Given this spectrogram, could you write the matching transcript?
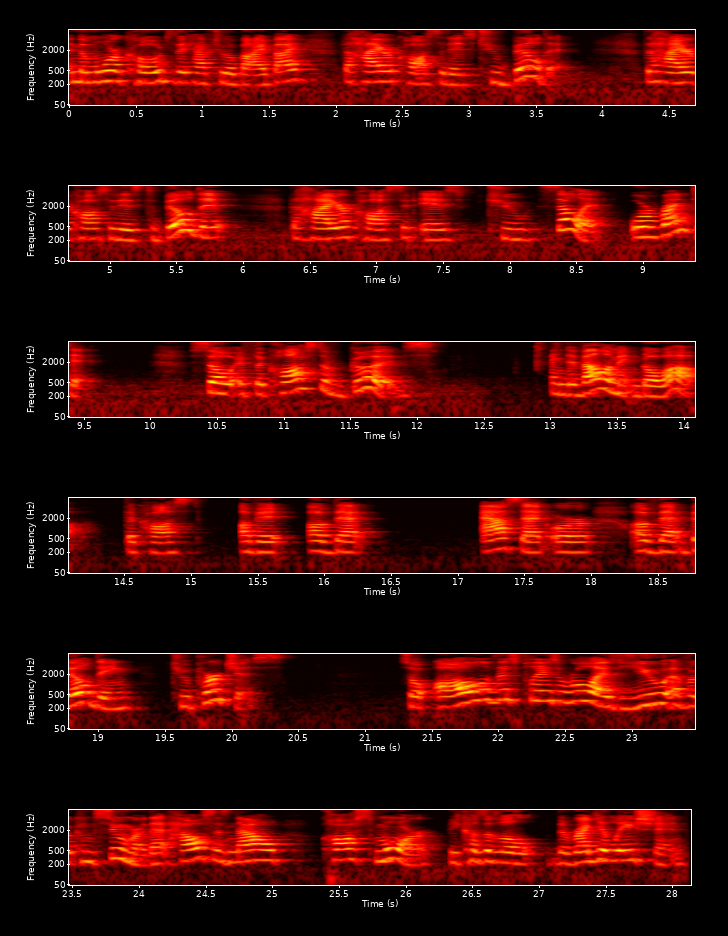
and the more codes they have to abide by the higher cost it is to build it. The higher cost it is to build it the higher cost it is to sell it or rent it. So if the cost of goods and development go up the cost of it of that asset or of that building to purchase so all of this plays a role as you of a consumer. That house is now cost more because of the, the regulation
